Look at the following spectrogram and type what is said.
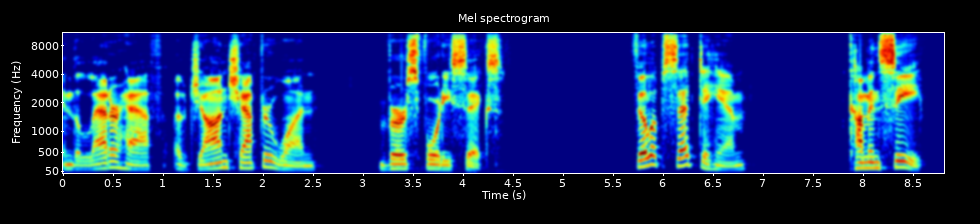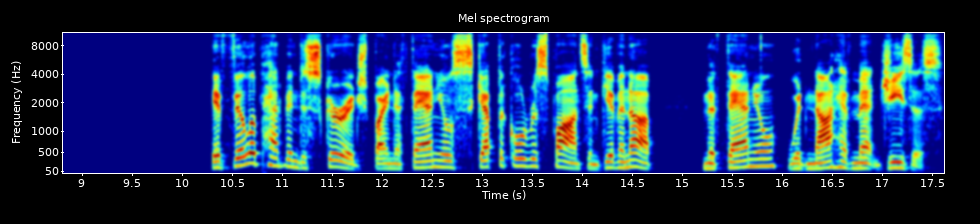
in the latter half of John chapter 1, verse 46. Philip said to him, Come and see. If Philip had been discouraged by Nathanael's skeptical response and given up, Nathanael would not have met Jesus,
